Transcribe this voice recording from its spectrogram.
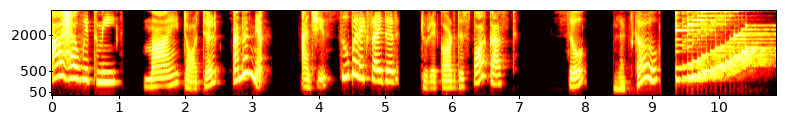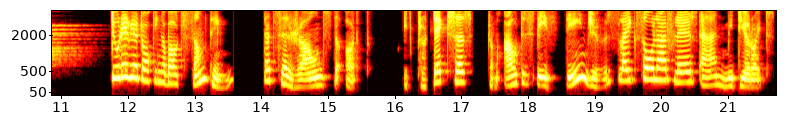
I have with me my daughter Ananya, and she's super excited to record this podcast. So, let's go. Today, we are talking about something that surrounds the earth. It protects us from outer space dangers like solar flares and meteoroids.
